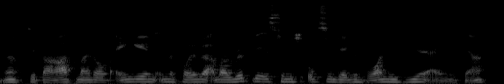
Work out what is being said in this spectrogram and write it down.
ne, separat mal darauf eingehen in der Folge, aber Ripley ist für mich auch so der geborene Heel eigentlich, ja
